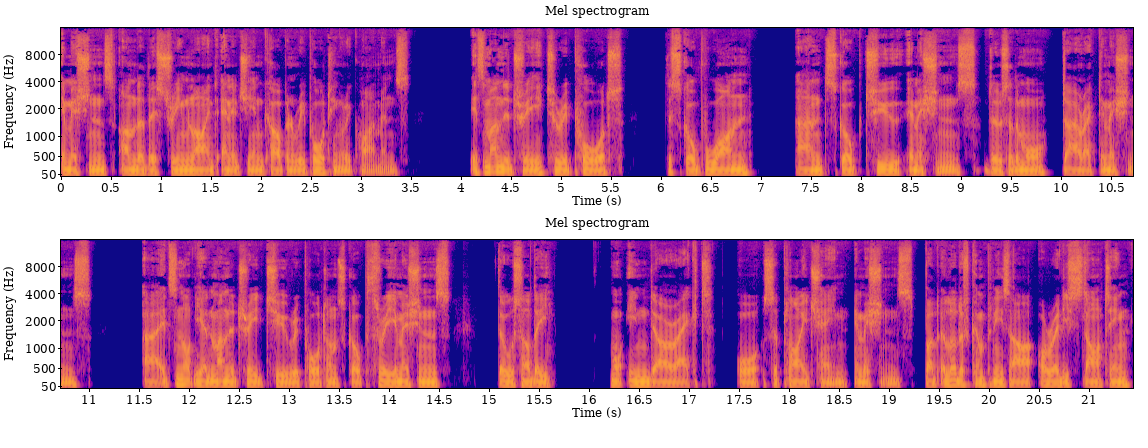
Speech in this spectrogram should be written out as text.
emissions under the streamlined energy and carbon reporting requirements. It's mandatory to report the scope one and scope two emissions. Those are the more direct emissions. Uh, it's not yet mandatory to report on scope three emissions. Those are the more indirect or supply chain emissions. But a lot of companies are already starting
